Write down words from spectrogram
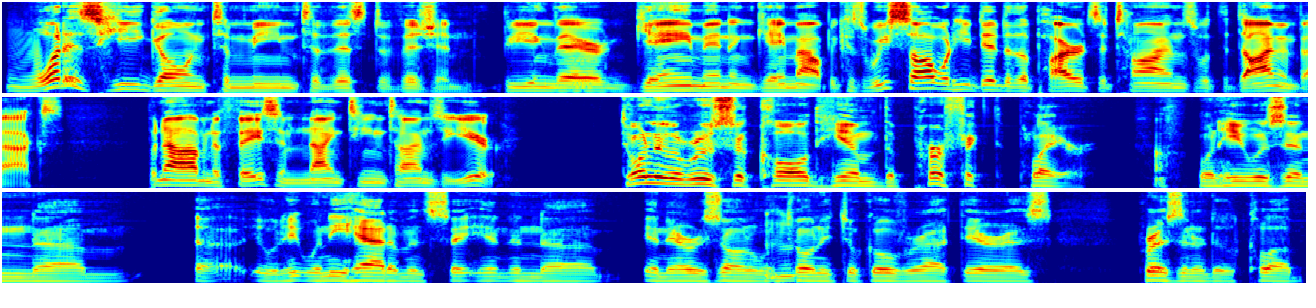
What is he going to mean to this division, being there game in and game out? Because we saw what he did to the Pirates at times with the Diamondbacks, but now having to face him 19 times a year. Tony La Russa called him the perfect player huh. when he was in um, uh, when, he, when he had him in in in, uh, in Arizona when mm-hmm. Tony took over out there as president of the club.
